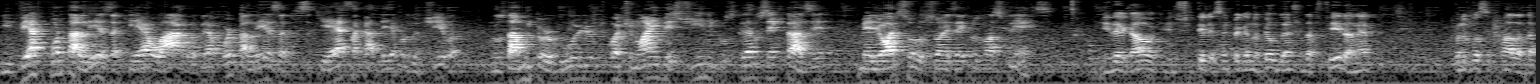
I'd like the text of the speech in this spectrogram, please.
e ver a fortaleza que é o agro, ver a fortaleza que é essa cadeia produtiva, nos dá muito orgulho de continuar investindo e buscando sempre trazer melhores soluções aí para os nossos clientes. E legal, interessante, pegando até o gancho da feira, né? Quando você fala da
